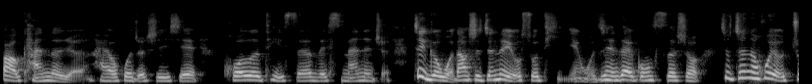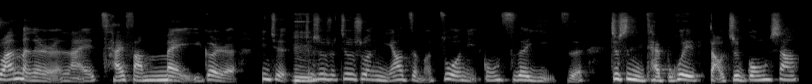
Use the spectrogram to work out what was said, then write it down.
报刊的人，还有或者是一些 quality service manager，这个我倒是真的有所体验。我之前在公司的时候，就真的会有专门的人来采访每一个人，并且就是说就是说你要怎么坐你公司的椅子。就是你才不会导致工伤。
